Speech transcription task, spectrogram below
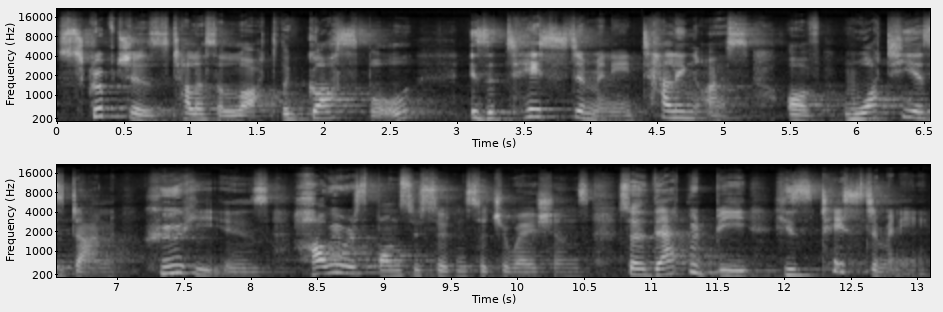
Scriptures tell us a lot. The gospel is a testimony telling us of what he has done, who he is, how he responds to certain situations. So that would be his testimony.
